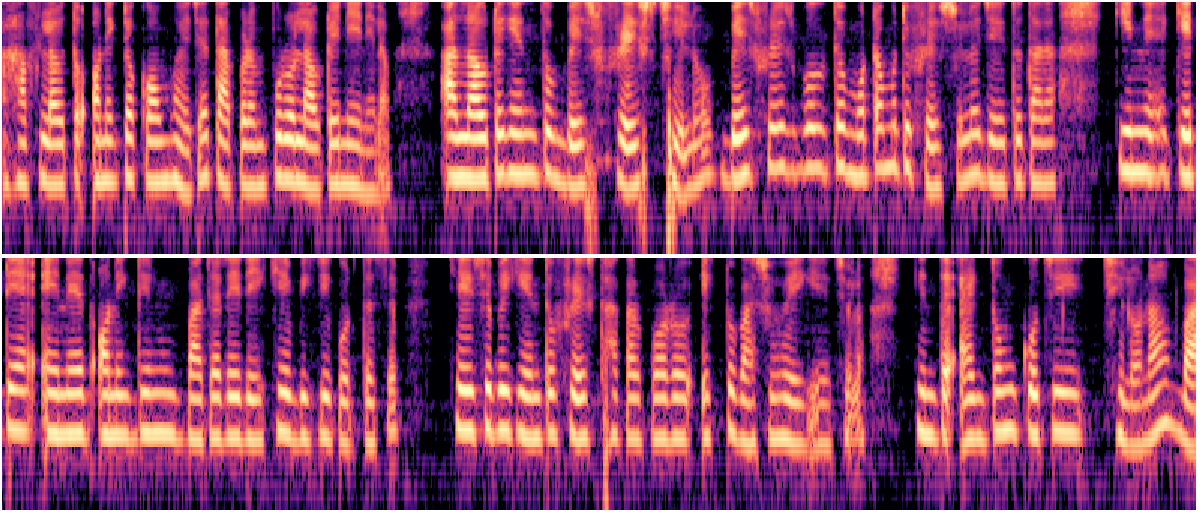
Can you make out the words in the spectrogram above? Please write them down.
হাফ লাউ তো অনেকটা কম হয়ে যায়, তারপর আমি পুরো লাউটাই নিয়ে নিলাম। আর লাউটা কিন্তু বেশ ফ্রেশ ছিল। বেশ ফ্রেশ বলতে মোটামুটি ফ্রেশ ছিল, যেহেতু তারা কিনে, কেটে এনে অনেক দিন বাজারে রেখে বিক্রি করতেছে। সেই হিসেবে কিন্তু ফ্রেশ থাকার পরও একটু বাসি হয়ে গিয়েছিল। কিন্তু একদম কচি ছিল না বা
